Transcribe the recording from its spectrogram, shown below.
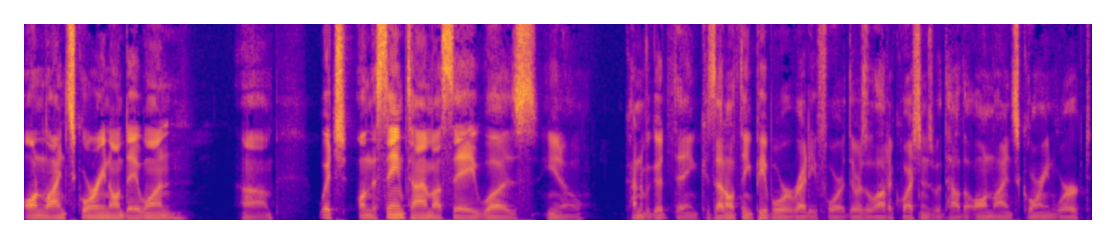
online scoring on day one, um, which on the same time I'll say was you know kind of a good thing because I don't think people were ready for it. There was a lot of questions with how the online scoring worked.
